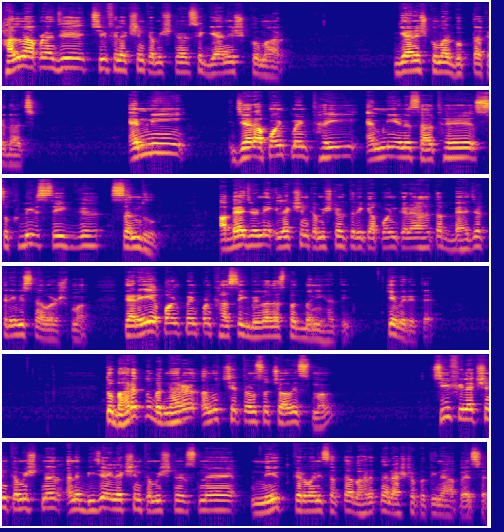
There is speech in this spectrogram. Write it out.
હાલના આપણા જે ચીફ ઇલેક્શન કમિશનર છે જ્ઞાનેશ કુમાર જ્ઞાનેશ કુમાર ગુપ્તા કદાચ, એમની જ્યારે અપોઇન્ટમેન્ટ થઈ, એમની અને સાથે સુખબીર સિંઘ સંધુ આ બે જણને ઇલેક્શન કમિશનર તરીકે અપોઇન્ટ કર્યા હતા બે હજાર ત્રેવીસના વર્ષમાં. ત્યારે એ અપોઇન્ટમેન્ટ પણ ખાસી વિવાદાસ્પદ બની હતી. કેવી રીતે? તો ભારતનું બંધારણ અનુચ્છેદ ત્રણસો ચોવીસમાં ચીફ ઇલેક્શન કમિશનર અને બીજા ઇલેક્શન કમિશનર્સને નિયુક્ત કરવાની સત્તા ભારતના રાષ્ટ્રપતિને આપે છે.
